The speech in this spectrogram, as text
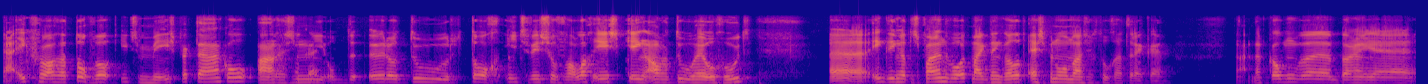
Ja, ik verwacht dat toch wel iets meer spektakel. Aangezien okay. hij op de Eurotour toch iets wisselvallig is. King af en toe heel goed. Uh, ik denk dat het spannend wordt, maar ik denk wel dat Espinol naar zich toe gaat trekken. Nou, dan komen we bij uh,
